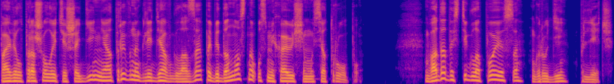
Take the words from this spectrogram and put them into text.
Павел прошел эти шаги, неотрывно глядя в глаза победоносно усмехающемуся трупу. Вода достигла пояса, груди, плеч.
